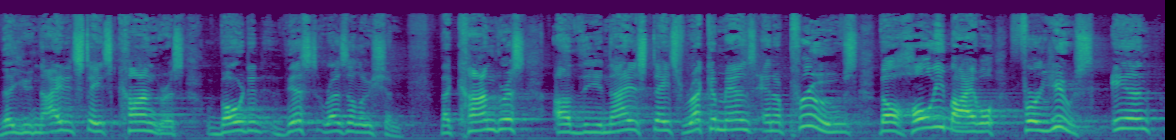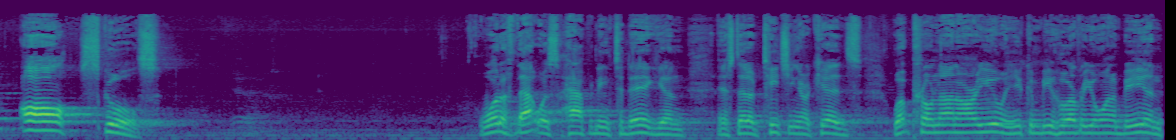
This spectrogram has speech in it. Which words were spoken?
the United States Congress voted this resolution. The Congress of the United States recommends and approves the Holy Bible for use in all schools. What if that was happening today again? Instead of teaching our kids, what pronoun are you? And you can be whoever you want to be. And,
